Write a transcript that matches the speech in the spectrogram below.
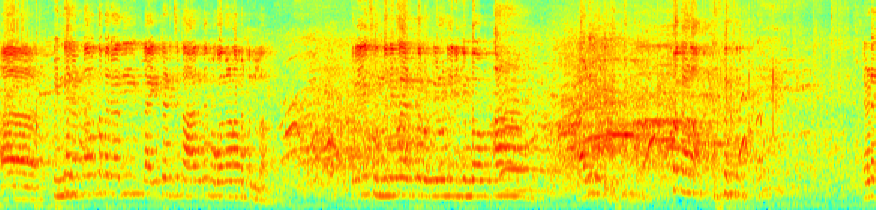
ആ, പിന്നെ രണ്ടാമത്തെ പരാതി ലൈറ്റ് അടിച്ചിട്ട് ആരുടെ മുഖം കാണാൻ പറ്റുന്നില്ല? ഇത്രയും സുന്ദരികളായിട്ടുള്ള കുട്ടികളോട് ഇരിക്കുമ്പോ അടിപൊളി ഇപ്പൊ കാണാം. എവിടെ?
